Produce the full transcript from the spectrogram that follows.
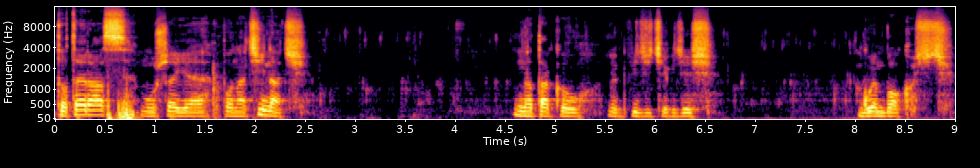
To teraz muszę je ponacinać na taką, jak widzicie, gdzieś głębokość.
